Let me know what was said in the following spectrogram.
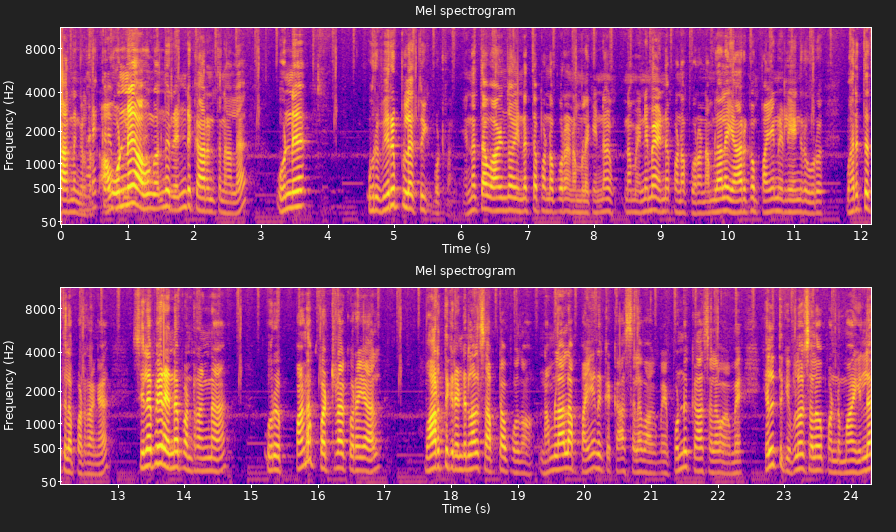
காரணங்கள் ஒன்று அவங்க வந்து ரெண்டு காரணத்தினால ஒன்று ஒரு வெறுப்பில் தூக்கி போட்டுறாங்க. என்னத்தை வாழ்ந்தோம் என்னத்தை பண்ண போகிறோம் நம்மளுக்கு என்ன நம்ம இனிமேல் என்ன பண்ண போகிறோம் நம்மளால் யாருக்கும் பயன் இல்லைங்கிற ஒரு வருத்தத்தில் படுறாங்க. சில பேர் என்ன பண்ணுறாங்கன்னா ஒரு பணப்பற்றாக்குறையால் வாரத்துக்கு ரெண்டு நாள் சாப்பிட்டா போதும். நம்மளால் பையனுக்கு காசு செலவாகுமே பொண்ணுக்கு காசு செலவாகுமே ஹெல்த்துக்கு இவ்வளோ செலவு பண்ணுமா? இல்லை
